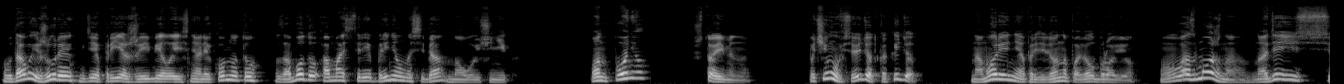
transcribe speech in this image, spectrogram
Вдовы Журе, где приезжие белые сняли комнату, заботу о мастере принял на себя новый ученик. Он понял? Что именно? Почему все идет, как идет? На море неопределенно повел бровью. Возможно. Надеюсь,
